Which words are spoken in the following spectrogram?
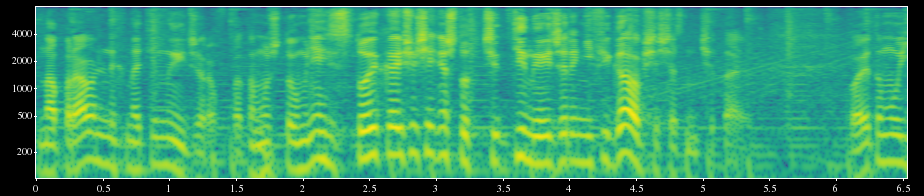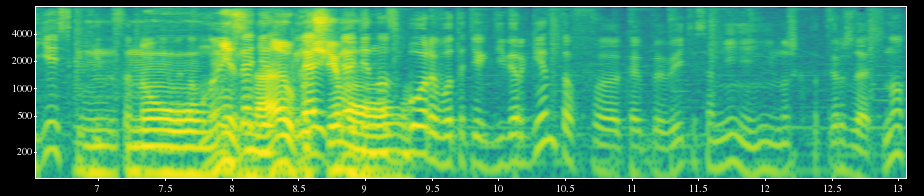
направленных на тинейджеров. Потому что у меня есть стойкое ощущение, что ти- тинейджеры нифига вообще сейчас не читают. Поэтому есть какие-то сомнения. ну. Но не глядя, знаю, гля- почему. глядя на сборы вот этих дивергентов, э, как бы эти сомнения немножко подтверждаются. Ну,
